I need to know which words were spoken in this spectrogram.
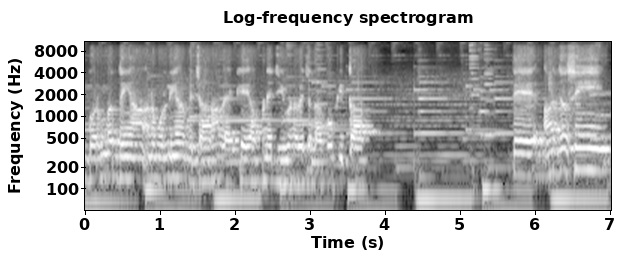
ਗੁਰਮਤਿ ਦੀਆਂ ਅਣਮੁੱਲੀਆਂ ਵਿਚਾਰਾਂ ਲੈ ਕੇ ਆਪਣੇ ਜੀਵਨ ਵਿੱਚ ਲਾਗੂ ਕੀਤਾ। ਤੇ ਅੱਜ ਅਸੀਂ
